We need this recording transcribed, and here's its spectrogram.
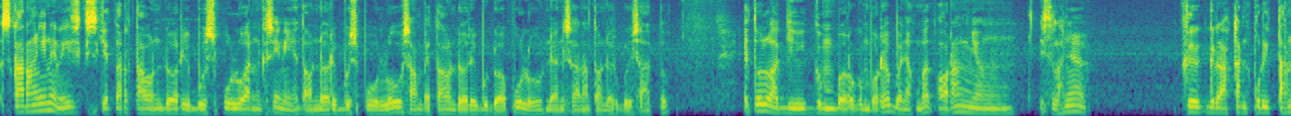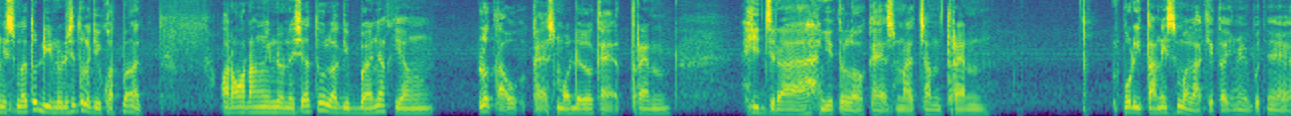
sekarang ini nih sekitar tahun 2010-an ke sini, tahun 2010 sampai tahun 2020 dan sekarang tahun 2021 itu lagi gembor-gembornya banyak banget orang yang istilahnya gerakan puritanisme itu di Indonesia itu lagi kuat banget. Orang-orang Indonesia tuh lagi banyak yang lu tahu kayak model kayak tren hijrah gitu loh kayak semacam tren puritanisme lah kita menyebutnya ya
